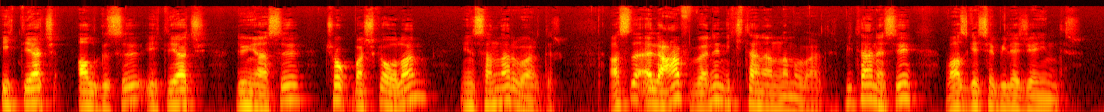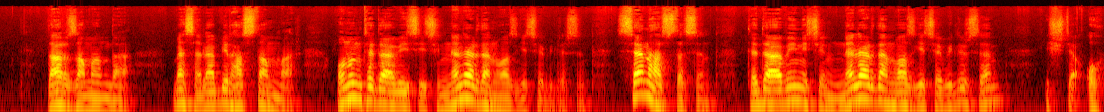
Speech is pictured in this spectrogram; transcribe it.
ihtiyaç algısı, ihtiyaç dünyası çok başka olan insanlar vardır. Aslında el afvenin iki tane anlamı vardır. Bir tanesi vazgeçebileceğindir. Dar zamanda mesela bir hastam var. Onun tedavisi için nelerden vazgeçebilirsin? Sen hastasın. Tedavin için nelerden vazgeçebilirsen işte o.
